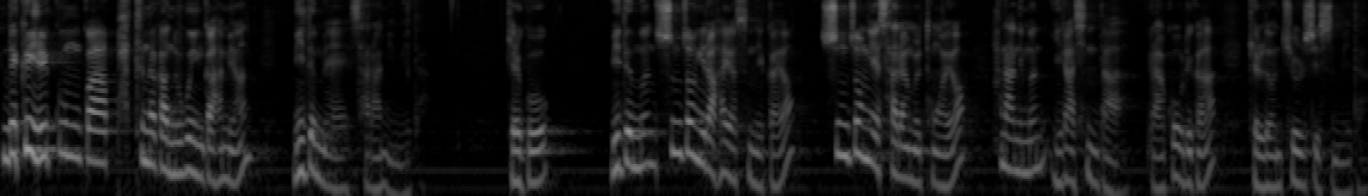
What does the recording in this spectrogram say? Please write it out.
근데 그 일꾼과 파트너가 누구인가 하면 믿음의 사람입니다. 결국 믿음은 순종이라 하였으니까요. 순종의 사람을 통하여 하나님은 일하신다 라고 우리가 결론 지을 수 있습니다.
